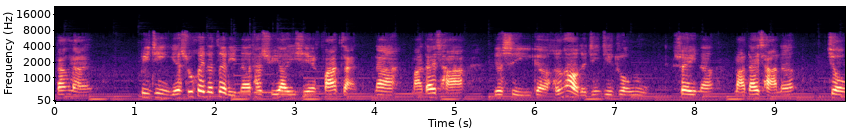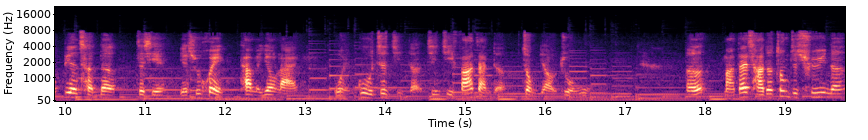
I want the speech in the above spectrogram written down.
当然，毕竟耶稣会在这里呢，它需要一些发展。那马代茶又是一个很好的经济作物，所以呢，马代茶呢就变成了。这些耶稣会，他们用来稳固自己的经济发展的重要作物。而马黛茶的种植区域呢，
